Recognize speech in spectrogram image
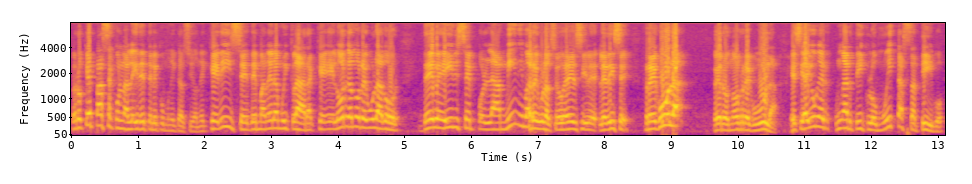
Pero ¿qué pasa con la ley de telecomunicaciones? Que dice de manera muy clara que el órgano regulador debe irse por la mínima regulación, es decir, le, dice, regula, pero no regula. Es decir, hay un, un artículo muy taxativo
